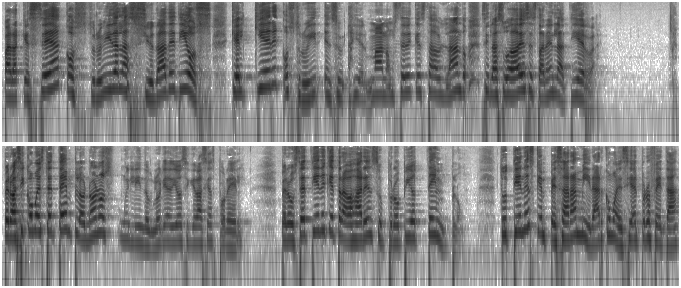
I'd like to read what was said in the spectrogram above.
para que sea construida la ciudad de Dios que Él quiere construir en su... Ay, hermana, ¿usted de qué está hablando? Si las ciudades están en la tierra. Pero así como este templo, no nos... Muy lindo, gloria a Dios y gracias por Él. Pero usted tiene que trabajar en su propio templo. Tú tienes que empezar a mirar, como decía el profeta,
